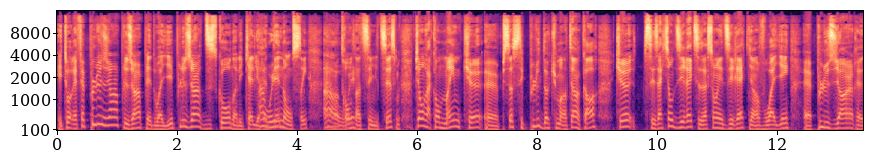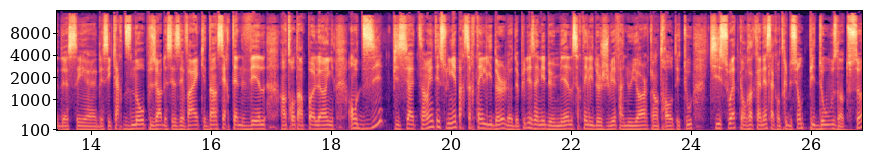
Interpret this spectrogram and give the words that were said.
et tout aurait fait plusieurs plusieurs plaidoyers, plusieurs discours dans lesquels il ah aurait dénoncé euh, ah entre autres l'antisémitisme. Puis on raconte même que euh, puis ça c'est plus documenté encore que ces actions directes, ces actions indirectes, il a envoyé plusieurs de ces de ces cardinaux, plusieurs de ces évêques dans certaines villes, entre autres en Pologne. On dit puis ça a même été souligné par certains leaders là, depuis les années 2000, certains leaders juifs à New York, entre autres, et tout, qui souhaitent qu'on reconnaisse la contribution de Pie XII dans tout ça.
